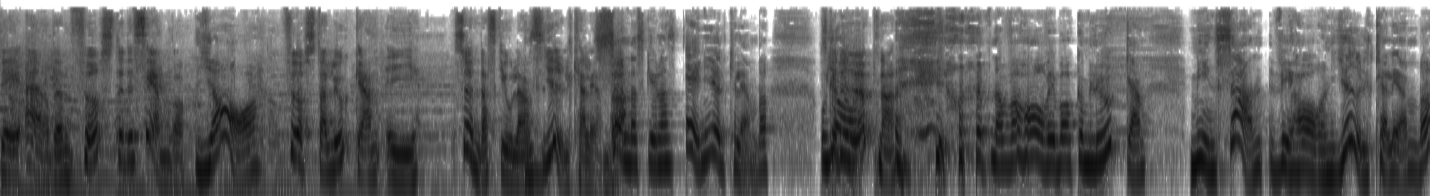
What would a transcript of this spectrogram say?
Det är den första december. Ja, Första luckan i Söndagsskolans julkalender. Söndagsskolans egen julkalender. Och Ska du öppna? jag öppnar, vad har vi bakom luckan? Minsann, vi har en julkalender.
